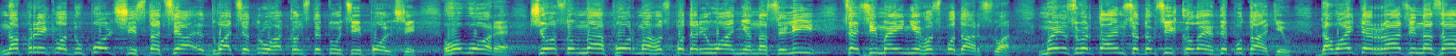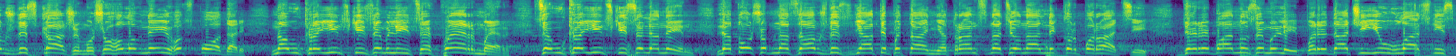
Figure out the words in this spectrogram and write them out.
Наприклад, у Польщі стаття 22 Конституції Польщі говорить, що основна форма господарювання на селі – це сімейні господарства. Ми звертаємося до всіх колег-депутатів. Давайте раз і назавжди скажемо, що головний господар на українській землі – це фермер, це український селянин. Для того, щоб назавжди зняти питання транснаціональних корпорацій, дерибану землі, передачі її у власність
